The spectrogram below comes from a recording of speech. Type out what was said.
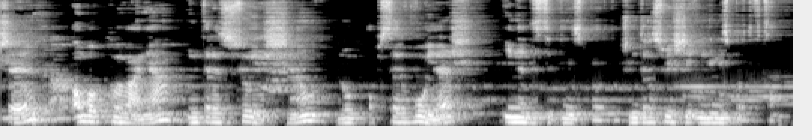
Czy obok pływania interesujesz się lub obserwujesz inne dyscypliny sportu? Czy interesujesz się innymi sportowcami?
